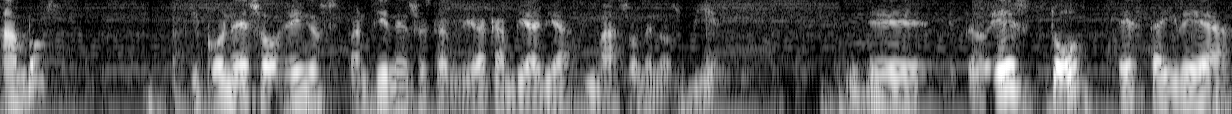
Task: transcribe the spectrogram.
ambos, y con eso ellos mantienen su estabilidad cambiaria más o menos bien. Eh, pero esto, esta idea,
